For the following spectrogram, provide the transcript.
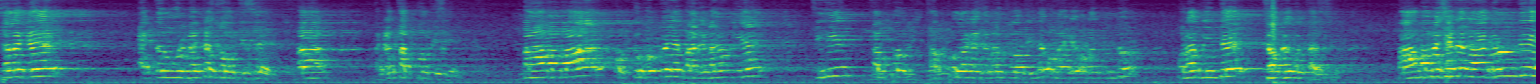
ছেলেকে একদম মুরবে একটা চোখ দিছে বা একটা তাপ্পর দিছে। মা বাবা পক্ষ হয়ে বাড়ি বাড়ি নিয়ে তিনি তাপ্পর তাপ্পর লাগাইছে বা চোখ দিতে ওনাকে ওনার জন্য ওনার বিরুদ্ধে ঝগড়া করতে আসছে। মা বাবা সেটা না করুন দিয়ে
